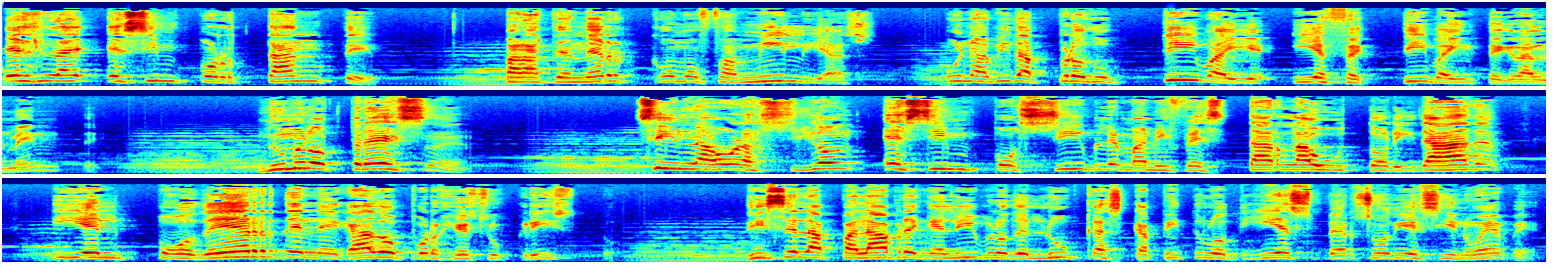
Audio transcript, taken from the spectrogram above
es, importante para tener como familias una vida productiva y, efectiva integralmente. Número 13. Sin la oración es imposible manifestar la autoridad y el poder delegado por Jesucristo. Dice la palabra en el libro de Lucas capítulo 10, verso 19.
